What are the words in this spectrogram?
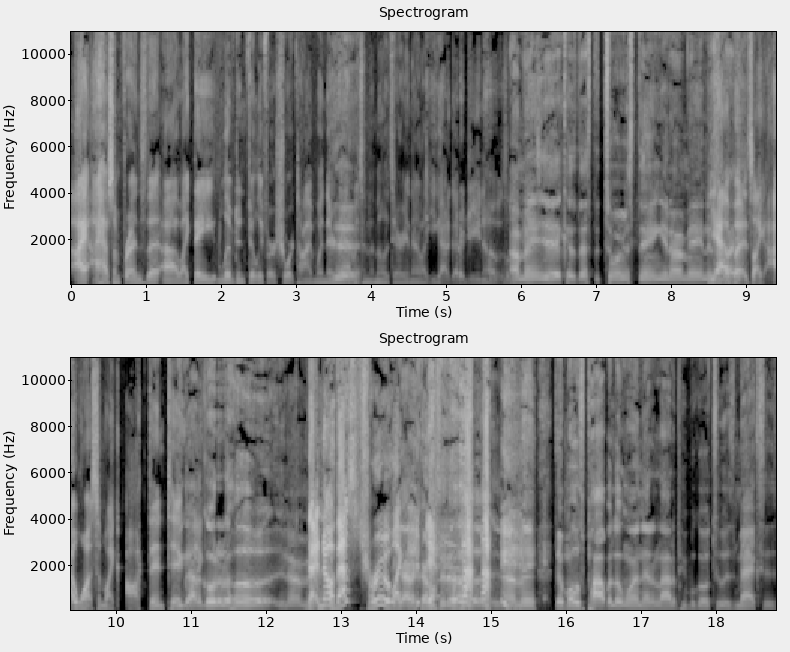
I, I have some friends that uh, like they lived in Philly for a short time when their Yeah. dad was in the military, and they're like, "You got to go to Geno's." Like, I mean, yeah, because that's the tourist thing. You know what I mean? It's yeah, like, but it's like I want some like authentic. you gotta go to the hood. You know what I mean? That, no, that's true. You like gotta come yeah. to the hood. You know what I mean? The most popular one that a lot of people go to is Max's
